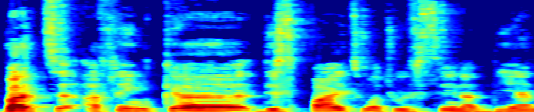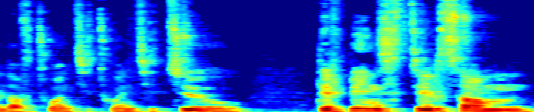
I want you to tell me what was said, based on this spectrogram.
But I think uh, despite what we've seen at the end of 2022, there have been still some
